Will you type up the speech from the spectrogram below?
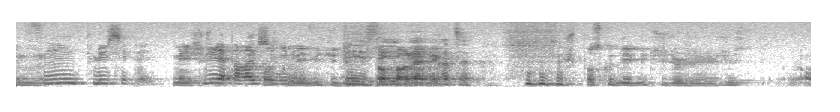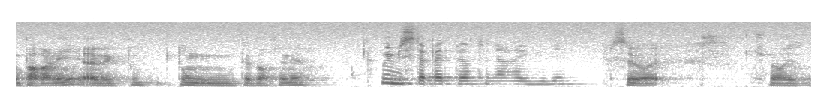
le Mm. font, plus c'est Mais plus je, la parole je pense se qu'au limite. début, tu dois juste en parler avec. Je pense qu'au début, tu dois juste en parler avec ton, ton ou ta partenaire. Oui, mais si t'as pas de partenaire régulier. C'est vrai. Tu as raison.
